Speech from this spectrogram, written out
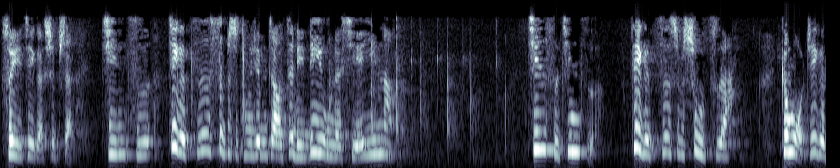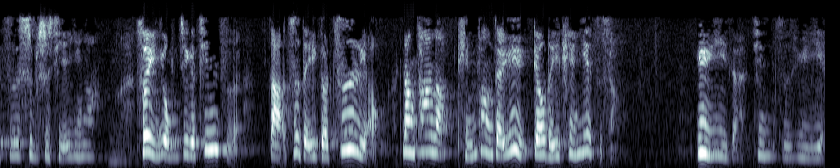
所以这个是不是金枝？这个枝是不是同学们知道？这里利用了谐音呢？金是金子，这个枝是不是树枝啊？跟我这个枝是不是谐音啊？所以用这个金子打制的一个资料，让它呢停放在玉雕的一片叶子上，寓意的金枝玉叶，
